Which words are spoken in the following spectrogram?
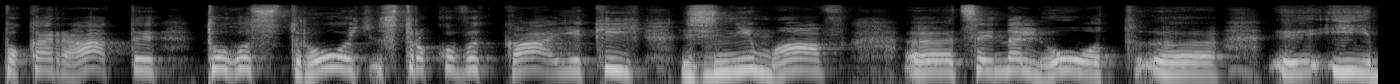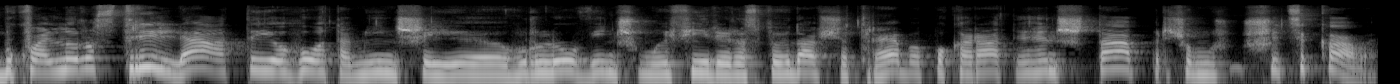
Покарати того стро- строковика, який знімав е, цей нальот, е, і буквально розстріляти його. Там інший е, Гурльов в іншому ефірі розповідав, що треба покарати генштаб. Причому що цікаве,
